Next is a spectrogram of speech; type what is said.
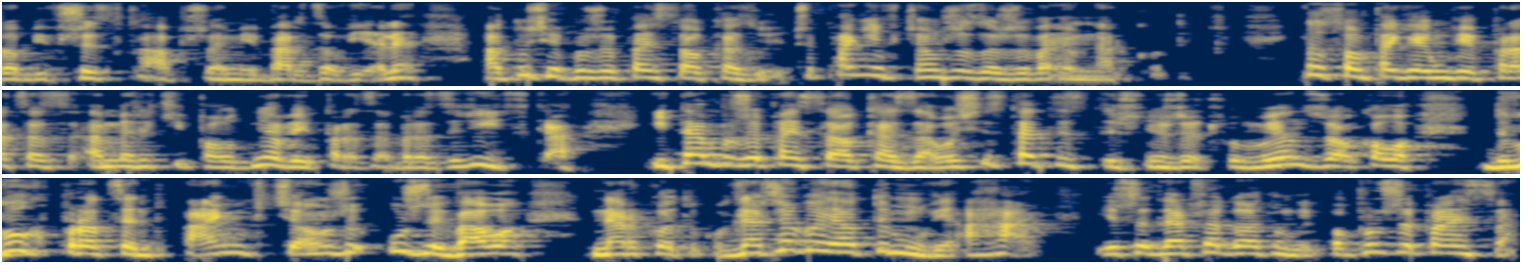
robi wszystko, a przynajmniej bardzo wiele. A tu się, proszę Państwa, okazuje, czy panie w ciąży zażywają narkotyki. To są, tak jak mówię, praca z Ameryki Południowej, praca brazylijska. I tam, proszę Państwa, okazało się statystycznie rzecz ujmując, że około 2% pań w ciąży używało narkotyków. Dlaczego ja o tym mówię? Aha, jeszcze dlaczego o tym mówię? Bo proszę Państwa,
